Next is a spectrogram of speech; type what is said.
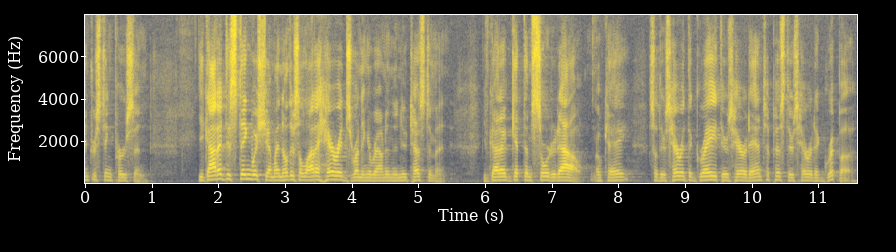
Interesting person. You got to distinguish him. I know there's a lot of Herods running around in the New Testament. You've got to get them sorted out, okay? So there's Herod the Great, there's Herod Antipas, there's Herod Agrippa.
